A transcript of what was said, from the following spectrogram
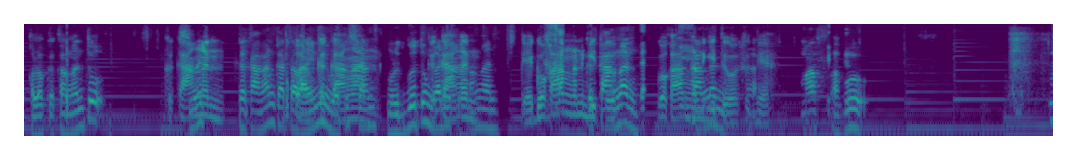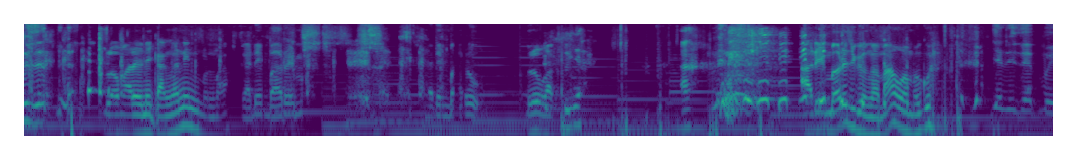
kalau kekangan tuh Kekangen. kekangan kata Bukan lainnya kekangan. batasan menurut gue tuh nggak ada kekangan Ya gue kangen gitu. kekangan Gue kangen Kekangen. gitu maksudnya. maaf aku. belum ada yang dikangenin mohon maaf Gak ada yang baru emang. Gak ada yang baru. belum waktunya ah ada yang baru juga nggak mau sama gue Jadi set boy.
